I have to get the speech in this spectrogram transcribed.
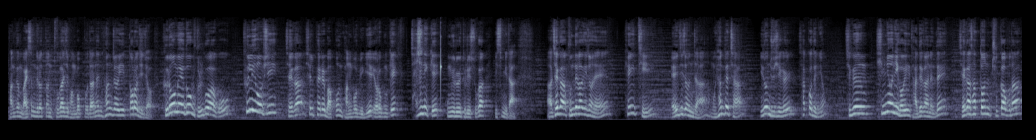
방금 말씀드렸던 두 가지 방법보다는 현저히 떨어지죠. 그럼에도 불구하고 틀림없이 제가 실패를 맛본 방법이기에 여러분께 자신있게 공유를 드릴 수가 있습니다. 아, 제가 군대 가기 전에 KT, LG전자, 뭐 현대차 이런 주식을 샀거든요. 지금 10년이 거의 다 돼가는데 제가 샀던 주가보다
